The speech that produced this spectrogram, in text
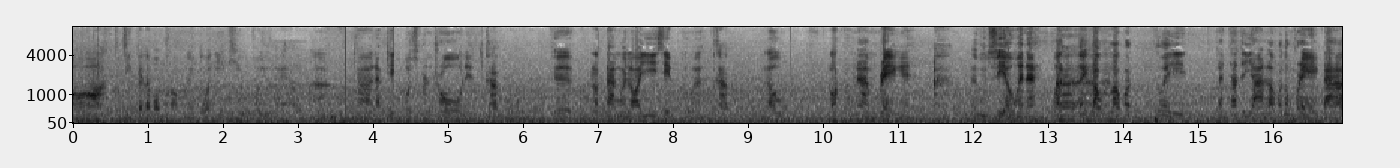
อ๋อ จริง ๆ เป็นระบบของในตัว EQ เขาอยู่แล้วอ่าถ้า adaptive cruise control เนี่ยครับคือเราตั้งไว้ 120 ถูกไหมครับ แล้วรถข้างหน้ามันเบรกไง อ่าเอ้ยมันเสียวไงนะว่าอ่าเอ้ยเราเราก็ด้วยสัญชาตญาณเราก็ต้องเบรกตาม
